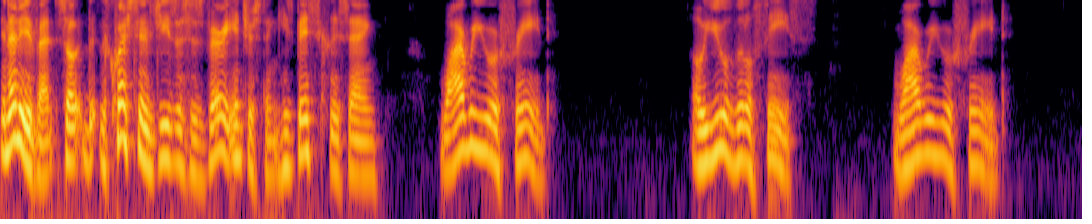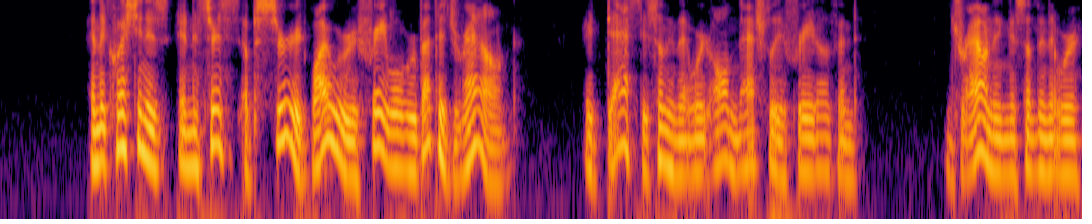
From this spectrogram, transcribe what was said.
In any event, so the, the question of Jesus is very interesting. He's basically saying, "Why were you afraid? Oh, you of little faith, why were you afraid?" And the question is, in a certain sense, absurd. Why were we afraid? Well, we're about to drown. Death is something that we're all naturally afraid of, and drowning is something that we're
